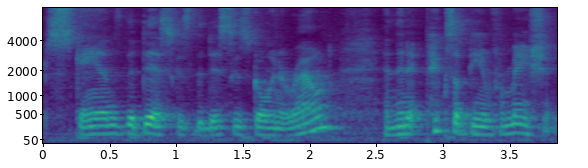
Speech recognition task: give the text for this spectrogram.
scans the disk as the disk is going around, and then it picks up the information.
